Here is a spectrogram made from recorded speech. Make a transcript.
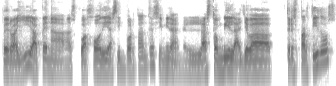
pero allí apenas cuajó días importantes y mira, en el Aston Villa lleva tres partidos,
